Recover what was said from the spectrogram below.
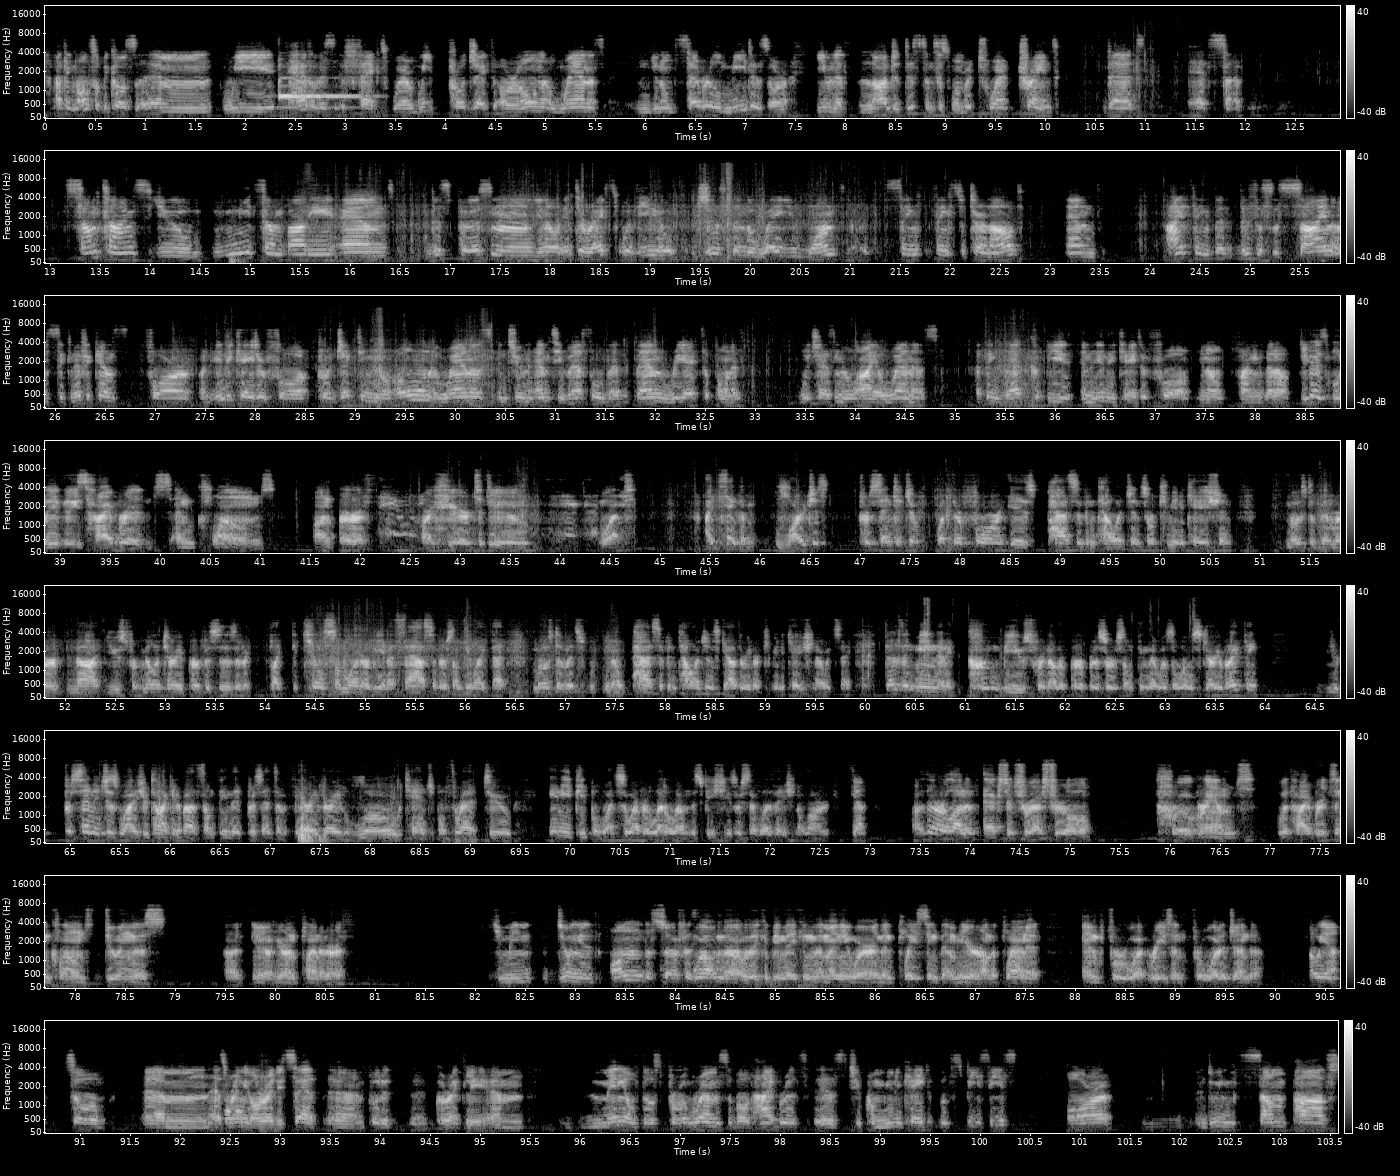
I think also because um, we have this effect where we project our own awareness, you know, several meters or even at larger distances when we're tra- trained, that at some, sometimes you meet somebody and this person, you know, interacts with you just in the way you want things, things to turn out. And I think that this is a sign of significance for an indicator for projecting your own awareness into an empty vessel that then reacts upon it, which has no eye awareness. I think that could be an indicator for, you know, finding that out. Do you guys believe these hybrids and clones on Earth are here to do what? I'd say the largest percentage of what they're for is passive intelligence or communication. Most of them are not used for military purposes or like to kill someone or be an assassin or something like that. Most of it's, you know, passive intelligence gathering or communication, I would say. Doesn't mean that it couldn't be used for another purpose or something that was a little scary, but I think your percentages wise, you're talking about something that presents a very, very low tangible threat to any people whatsoever, let alone the species or civilization at large. Yeah. Are there a lot of extraterrestrial programs with hybrids and clones doing this, uh, you know, here on planet Earth? You mean doing it on the surface? Well, no, they could be making them anywhere and then placing them here on the planet. And for what reason? For what agenda? Oh yeah. So um, as Randy already said, uh, put it uh, correctly, um, many of those programs about hybrids is to communicate with species or doing some part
